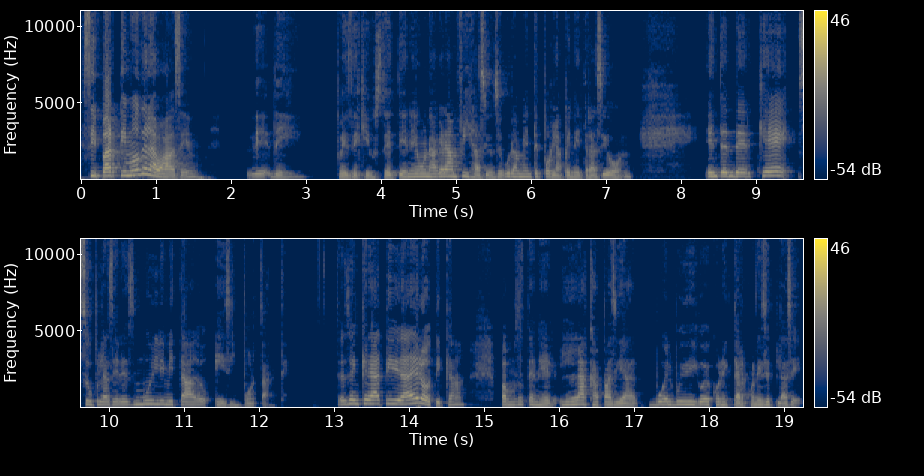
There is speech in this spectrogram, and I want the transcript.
si partimos de la base de pues de que usted tiene una gran fijación seguramente por la penetración, entender que su placer es muy limitado es importante. Entonces, en creatividad erótica vamos a tener la capacidad, vuelvo y digo, de conectar con ese placer.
